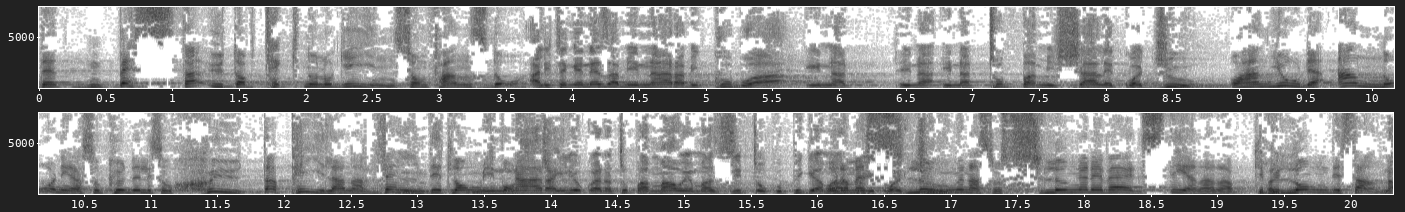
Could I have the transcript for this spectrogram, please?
den bästa utav teknologin som fanns då. alitengeneza minara mikubwa ina, ina, inatupa mishale kwa juu Och han gjorde anordningar som kunde liksom skjuta pilarna väldigt långt bort. minara iliyokuwa inatupa mawe mazito kupiga Och de här kwa juu slungorna som slungade iväg stenarna på Kipi- lång na distans.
